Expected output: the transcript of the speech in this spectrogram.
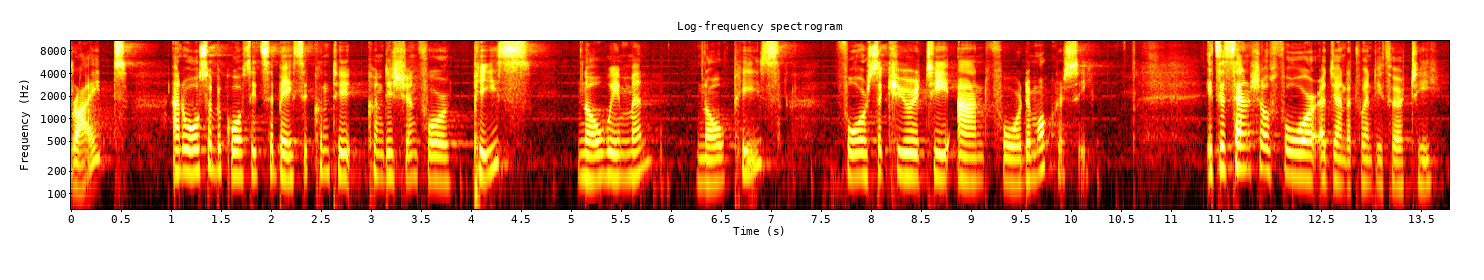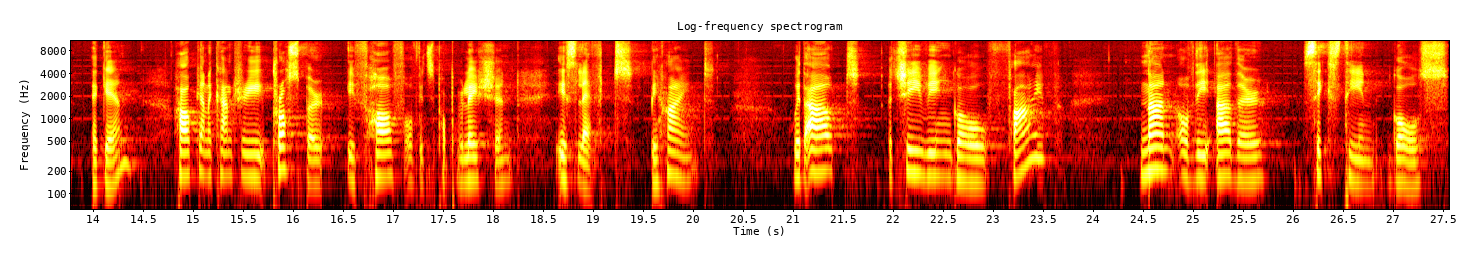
right and also because it's a basic condition for peace, no women, no peace, for security and for democracy. It's essential for Agenda 2030 again. How can a country prosper if half of its population is left behind? Without achieving goal five, none of the other 16 goals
